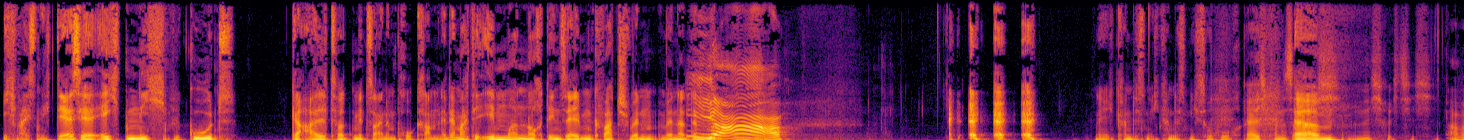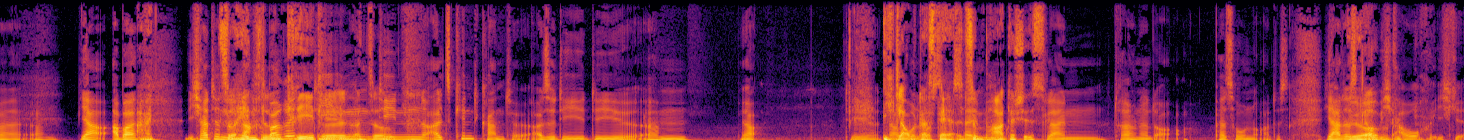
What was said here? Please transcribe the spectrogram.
ich weiß nicht, der ist ja echt nicht gut gealtert mit seinem Programm. Ne? Der macht ja immer noch denselben Quatsch, wenn, wenn er dann. Ja! Nee, ich kann das nicht, ich kann das nicht so hoch. Ja, ich kann das auch Ähm. nicht, nicht richtig. Aber ähm, ja, aber, Aber ich hatte eine so Hänsel und Nachbarin, Gretel die, ihn, und so. die ihn als Kind kannte. Also die, die, ähm, ja. Die Ich glaube, dass der sympathisch ist. kleinen 300 Personenort ist. Ja, das Ja, glaube ich auch. Ich, äh,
